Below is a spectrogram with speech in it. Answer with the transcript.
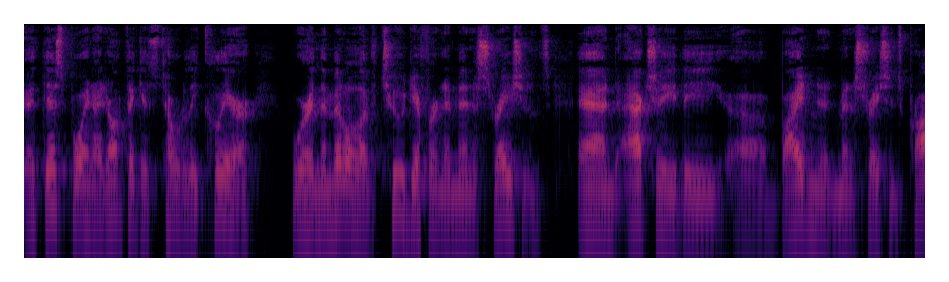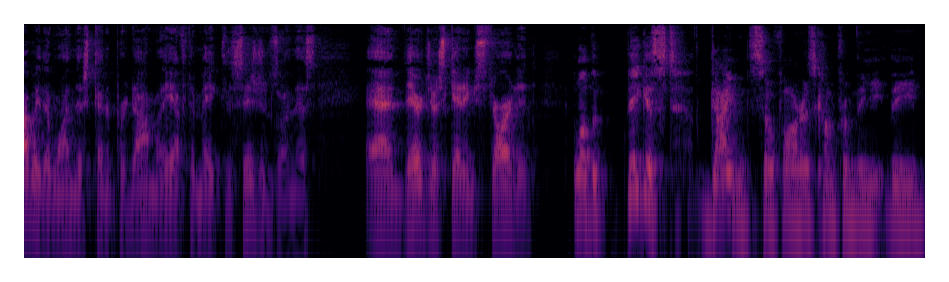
At this point, I don't think it's totally clear. We're in the middle of two different administrations and actually, the uh, Biden administration is probably the one that's going to predominantly have to make decisions on this. And they're just getting started. Well, the biggest guidance so far has come from the the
